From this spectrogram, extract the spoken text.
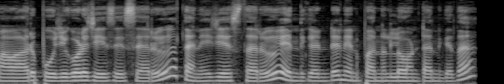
మా వారు పూజ కూడా చేసేసారు. తనే చేస్తారు. ఎందుకంటే నేను పనుల్లో ఉంటాను కదా.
